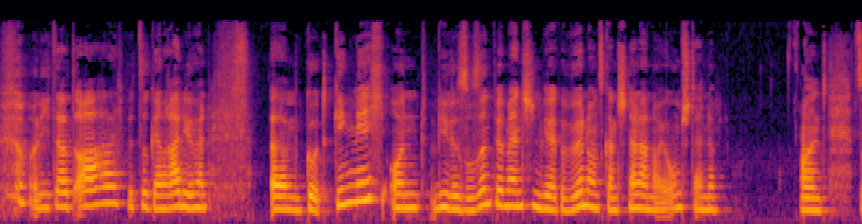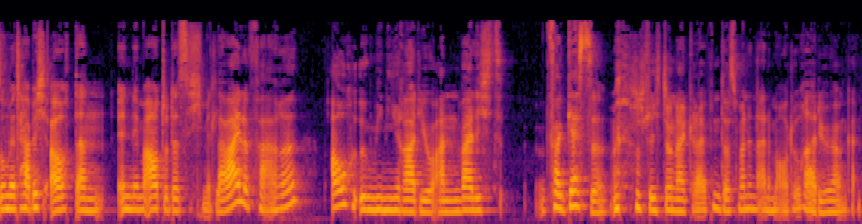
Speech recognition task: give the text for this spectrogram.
Und ich dachte, oh, ich würde so gern Radio hören. Ähm, gut, ging nicht. Und wie wir so sind wir Menschen, wir gewöhnen uns ganz schnell an neue Umstände. Und somit habe ich auch dann in dem Auto, das ich mittlerweile fahre, auch irgendwie nie Radio an, weil ich vergesse, schlicht und ergreifend, dass man in einem Auto Radio hören kann.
